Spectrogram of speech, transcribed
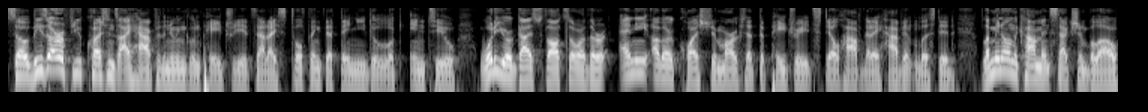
So these are a few questions I have for the New England Patriots that I still think that they need to look into. What are your guys' thoughts? Are there any other question marks that the Patriots still have that I haven't listed? Let me know in the comment section below.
